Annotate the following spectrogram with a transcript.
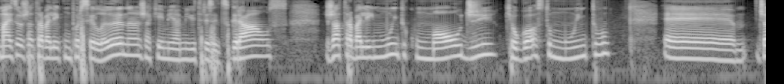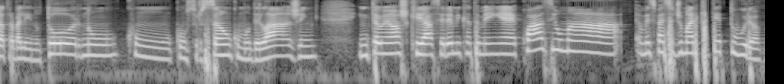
Mas eu já trabalhei com porcelana, já queimei a 1300 graus. Já trabalhei muito com molde, que eu gosto muito. É, já trabalhei no torno, com construção, com modelagem. Então eu acho que a cerâmica também é quase uma, uma espécie de uma arquitetura.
